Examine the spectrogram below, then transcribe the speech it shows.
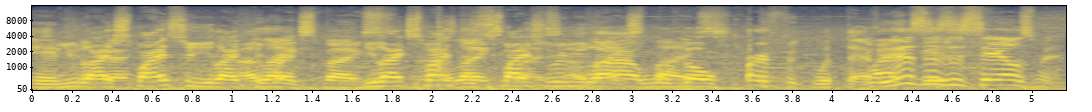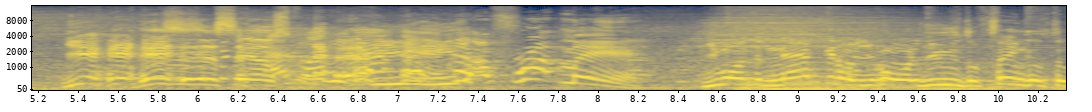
And you like spice or you like I the like spice. You like spice? I like the spice, spice. really I like will go perfect with that. See, this is a salesman. Yeah. This is a salesman. He- He's our front man. You want the napkin or you gonna use the fingers to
